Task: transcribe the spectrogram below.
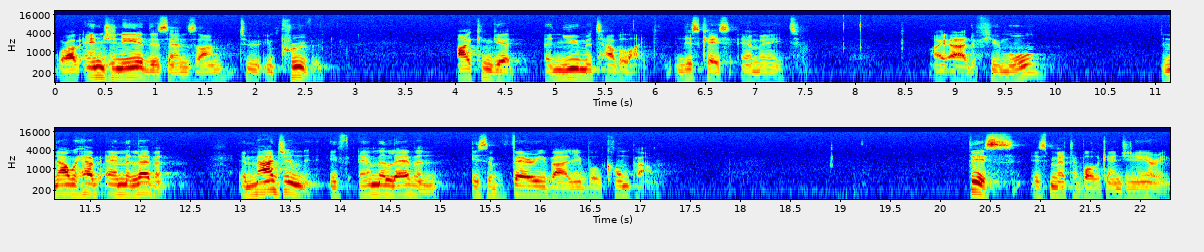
or I've engineered this enzyme to improve it, I can get a new metabolite, in this case M8. I add a few more, and now we have M11. Imagine if M11 is a very valuable compound. This is metabolic engineering,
